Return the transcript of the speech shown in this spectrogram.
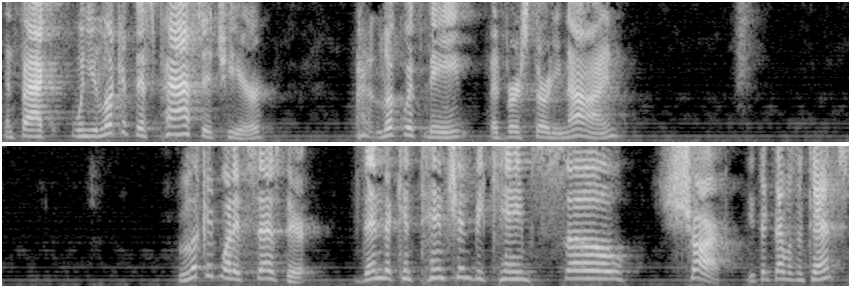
In fact, when you look at this passage here, look with me at verse 39. Look at what it says there. Then the contention became so sharp. You think that was intense?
